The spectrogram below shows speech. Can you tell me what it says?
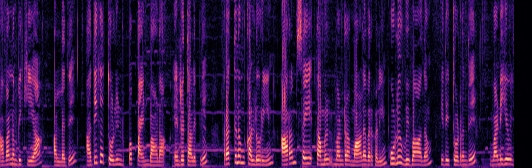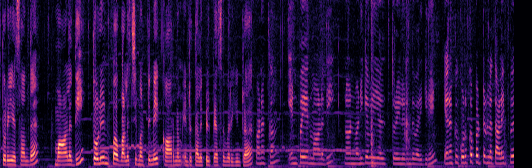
அவநம்பிக்கையா அல்லது அதிக தொழில்நுட்ப பயன்பாடா என்ற தலைப்பில் ரத்தினம் கல்லூரியின் அறம் செய் தமிழ் மன்ற மாணவர்களின் குழு விவாதம். இதைத் தொடர்ந்து வணிகவியல் துறையை சார்ந்த மாலதி தொழில்நுட்ப வளர்ச்சி மட்டுமே காரணம் என்ற தலைப்பில் பேச வருகின்றார். வணக்கம். என் பெயர் மாலதி. நான் வணிகவியல் துறையிலிருந்து வருகிறேன். எனக்கு கொடுக்கப்பட்டுள்ள தலைப்பு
